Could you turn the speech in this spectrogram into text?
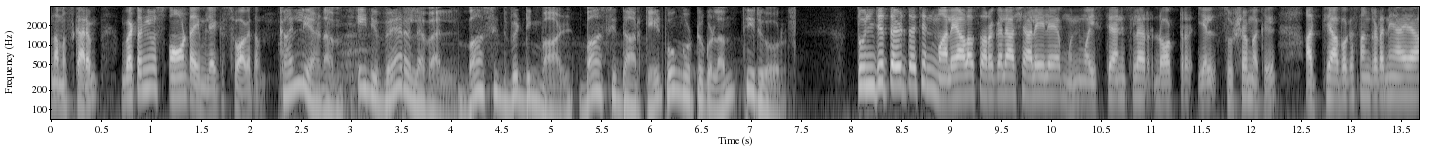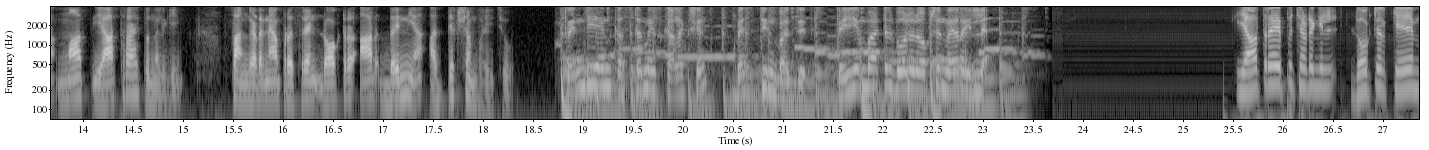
നമസ്കാരം. വെട്ട ന്യൂസ് ഓൺ ടൈമിലേക്ക് സ്വാഗതം. കല്യാണം ഇനി വേറെ level. Basid wedding mall Basid arcade Poongottukulam Tirur. Thunchathezhuthachan Malayala സർവകലാശാലയിലെ മുൻ വൈസ് ചാൻസലർ ഡോക്ടർ എൽ സുഷമക്ക് അധ്യാപക സംഘടനയായ മാസ് യാത്രയപ്പ് നൽകി. സംഘടനാ പ്രസിഡന്റ് ഡോക്ടർ ആർ ധന്യ അധ്യക്ഷം വഹിച്ചു. Trendy and customise collection best in budget theyyam പാട്ടിൽ പോലൊരു ഓപ്ഷൻ വേറെ ഇല്ല. യാത്രയപ്പ് ചടങ്ങിൽ ഡോക്ടർ കെ എം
